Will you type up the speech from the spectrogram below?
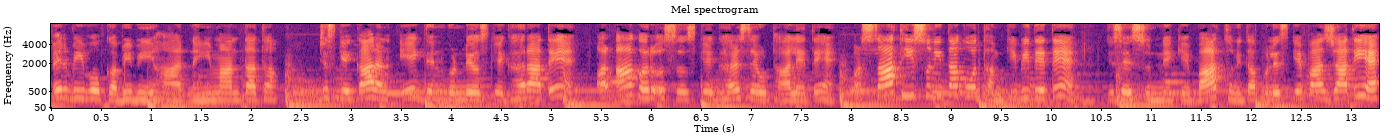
फिर भी वो कभी भी हार नहीं मानता था, जिसके कारण एक दिन गुंडे उसके घर आते हैं और आकर उसे उसके घर से उठा लेते हैं और साथ ही सुनीता को धमकी भी देते हैं जिसे सुनने के बाद सुनीता पुलिस के पास जाती है,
